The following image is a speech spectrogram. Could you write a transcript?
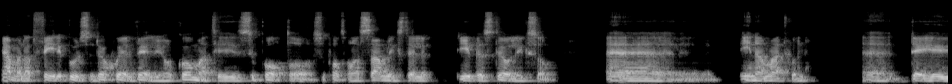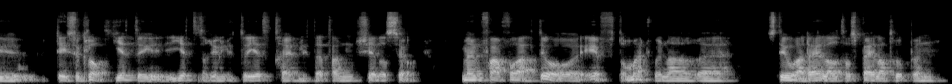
ja, men att Filip Olsson då själv väljer att komma till supporter, supporternas samlingsställe Ibis då liksom eh, innan matchen. Eh, det är ju det är såklart jätte, jätteroligt och jättetrevligt att han känner så. Men framförallt då efter matchen när eh, stora delar av spelartruppen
